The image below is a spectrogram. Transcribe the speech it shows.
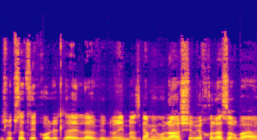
יש לו קצת יכולת להבין דברים, אז גם אם הוא לא עשיר, הוא יכול לעזור ב...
